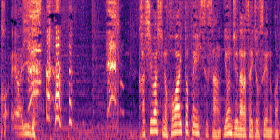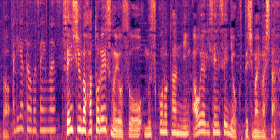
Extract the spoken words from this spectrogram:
これはいいです。柏市のホワイトフェイスさん47歳女性の方。ありがとうございます。先週のハトレースの予想を息子の担任青柳先生に送ってしまいました。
